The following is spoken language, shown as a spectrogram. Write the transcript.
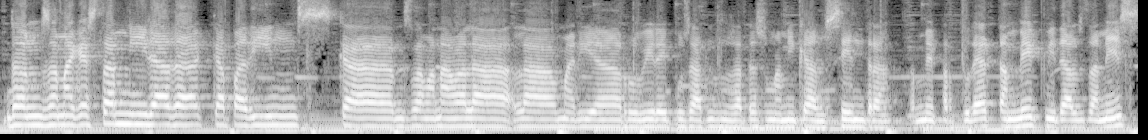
Doncs amb aquesta mirada cap a dins que ens demanava la, la Maria Rovira i posar-nos nosaltres una mica al centre, també per poder també cuidar els demés,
